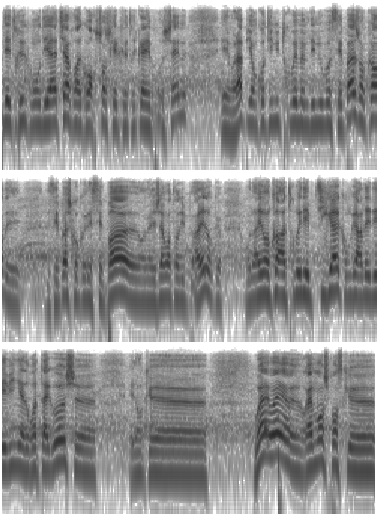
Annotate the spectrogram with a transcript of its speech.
des trucs où on dit, ah tiens, il faudra qu'on rechange quelques trucs l'année prochaine. Et voilà, puis on continue trouver même des nouveaux cépages, encore des, cépages qu'on connaissait pas, euh, on n'avait jamais entendu parler. Donc, euh, on arrive encore à trouver des petits gars qui ont gardé des vignes à droite à gauche. euh, et donc, ouais, ouais, vraiment, je pense que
